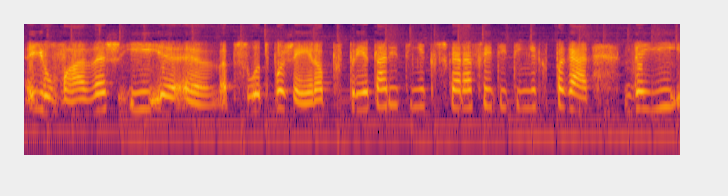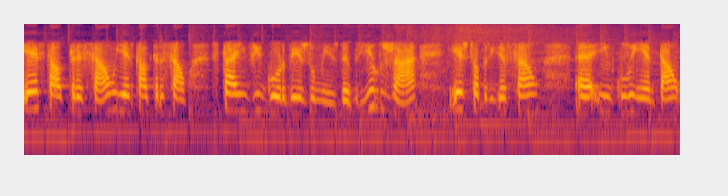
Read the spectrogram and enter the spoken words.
elevadas e uh, a pessoa depois já era o proprietário tinha que chegar à frente e tinha que pagar. Daí esta alteração, e esta alteração está em vigor desde o mês de abril já, esta obrigação uh, inclui então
